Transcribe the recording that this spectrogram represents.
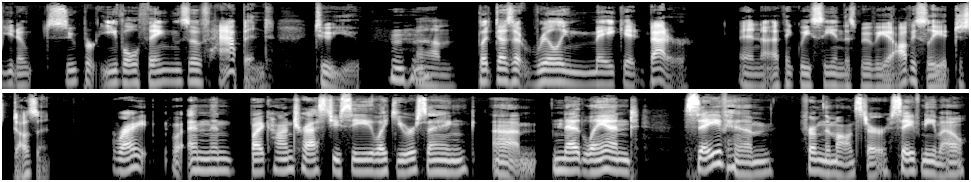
you know super evil things have happened to you. Mm-hmm. Um, but does it really make it better? And I think we see in this movie, obviously, it just doesn't. Right. And then by contrast, you see, like you were saying, um, Ned Land save him from the monster, save Nemo,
